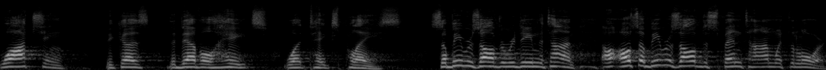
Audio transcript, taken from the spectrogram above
watching, because the devil hates what takes place. So be resolved to redeem the time. Also, be resolved to spend time with the Lord.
